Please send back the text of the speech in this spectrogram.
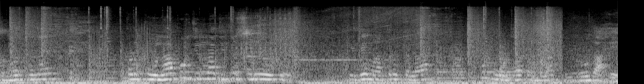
समर्थन आहे पण कोल्हापूर जिल्हा जिथे सुरू होतो. तिथे मात्र त्याला खूप मोठ्या प्रमाणात विरोध आहे.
